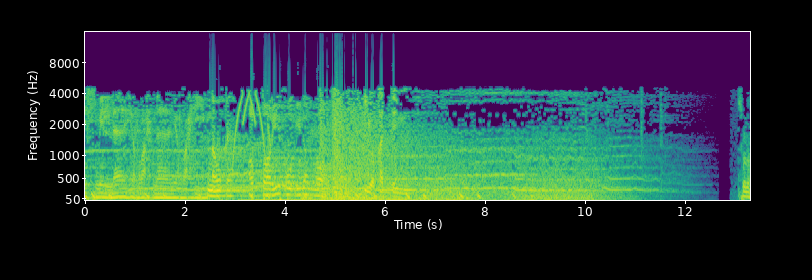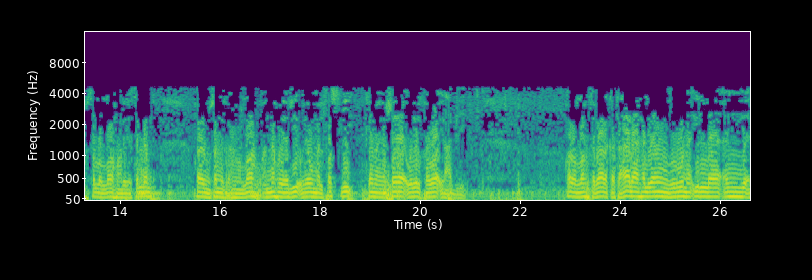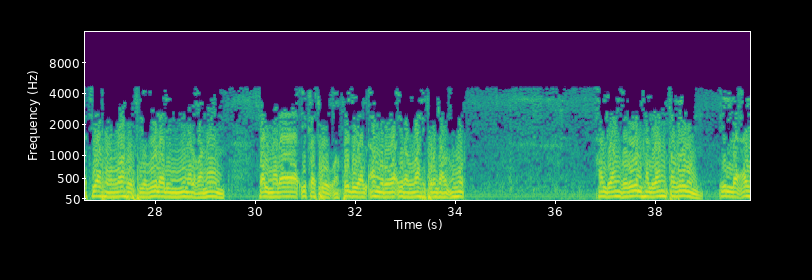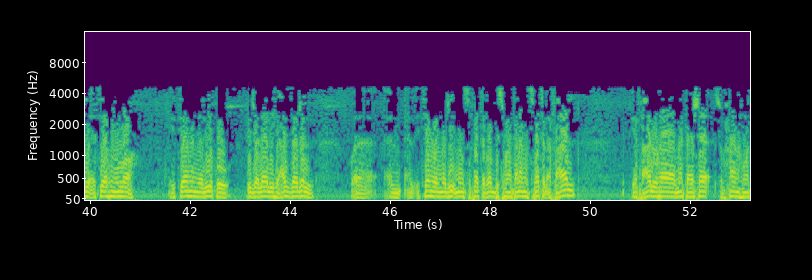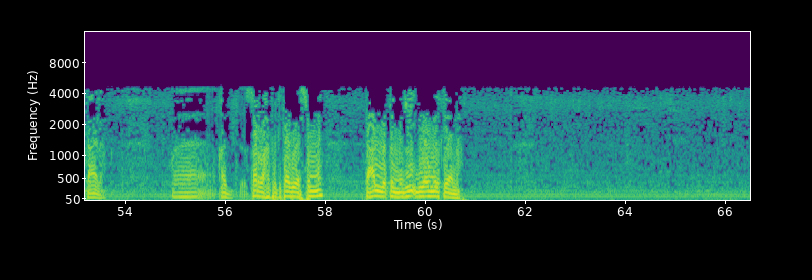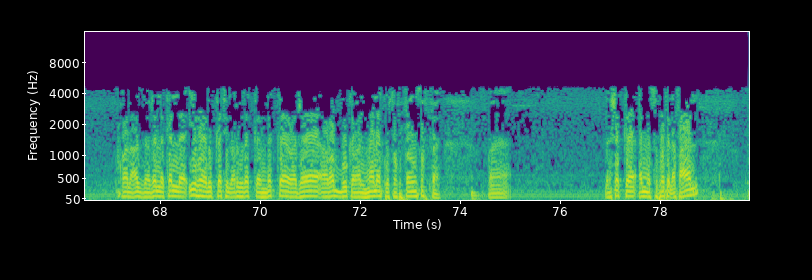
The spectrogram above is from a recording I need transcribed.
بسم الله الرحمن الرحيم. موقع الطريق إلى الله. يقدم. رسوله صلى الله عليه وسلم قال المصنف رحمه الله وأنه يجيء يوم الفصل كما يشاء للقضاء العدل. قال الله تبارك وتعالى هل ينظرون إلا أن يأتيهم الله في ظلل من الغمام والملائكة وقضي الأمر وإلى الله ترجع الأمور. هل ينظرون هل ينتظرون إلا أن يأتيهم الله؟ إتيانا يليق بجلاله عز وجل والإتيان والمجيء من صفات الرب سبحانه وتعالى من صفات الأفعال يفعلها متى شاء سبحانه وتعالى. وقد صرح في الكتاب والسنة تعلق المجيء بيوم القيامة. قال عز وجل كلا إذا دكت الأرض دكا دكا وجاء ربك والملك صفا صفا. لا شك أن صفات الأفعال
